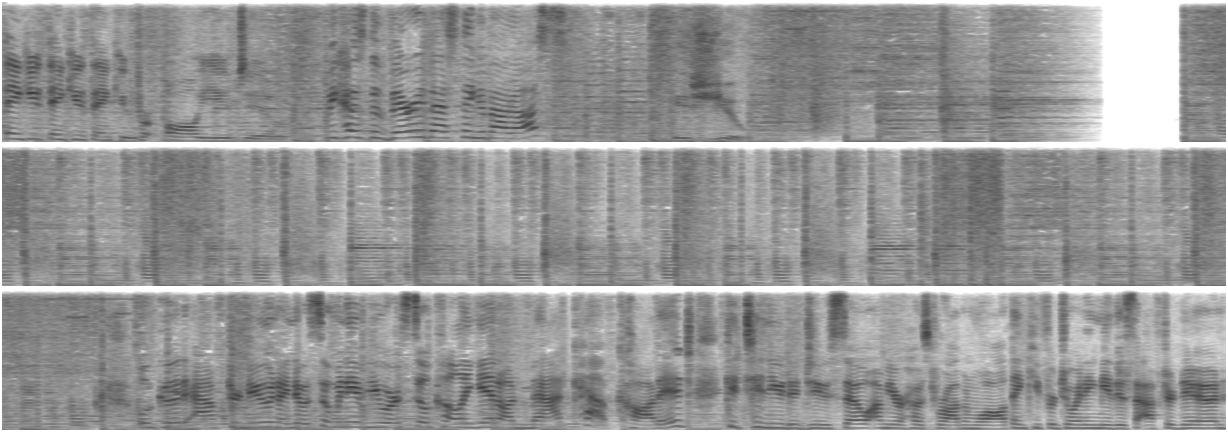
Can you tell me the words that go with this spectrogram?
Thank you, thank you, thank you. For all you do. Because the very best thing about us Is you. I know so many of you are still calling in on Madcap Cottage. Continue to do so. I'm your host, Robin Wall. Thank you for joining me this afternoon.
